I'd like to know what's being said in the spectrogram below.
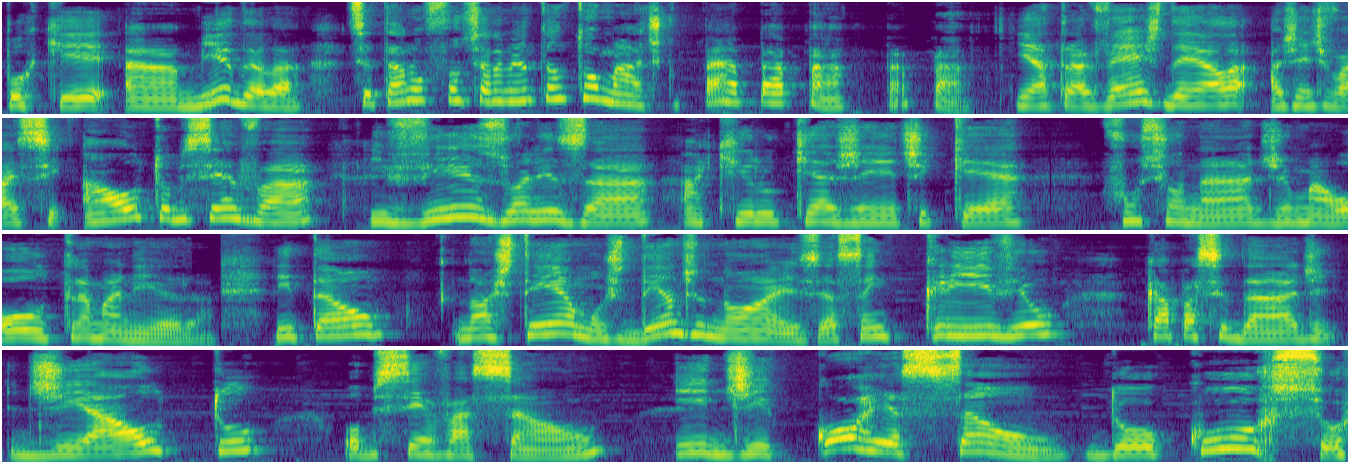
porque a amígdala, você está no funcionamento automático, pá, pá, pá, pá, pá. E através dela, a gente vai se autoobservar e visualizar aquilo que a gente quer funcionar de uma outra maneira. Então, nós temos dentro de nós essa incrível capacidade de auto-observação e de correção do curso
